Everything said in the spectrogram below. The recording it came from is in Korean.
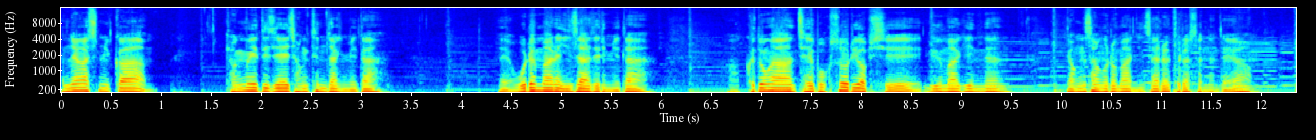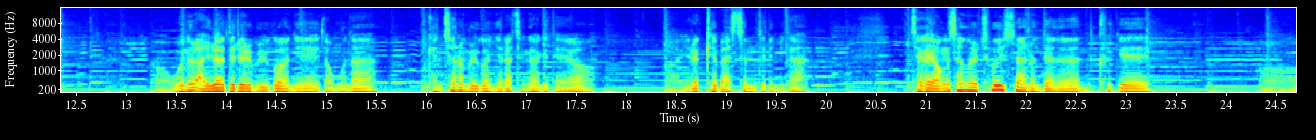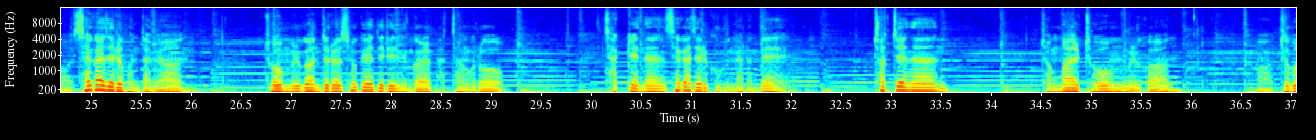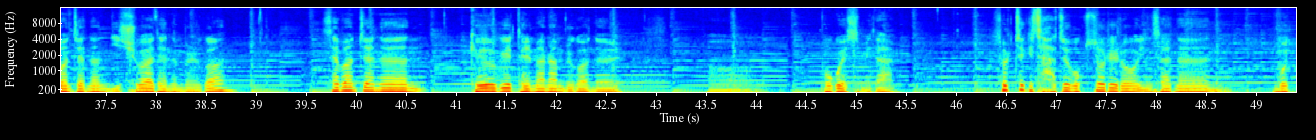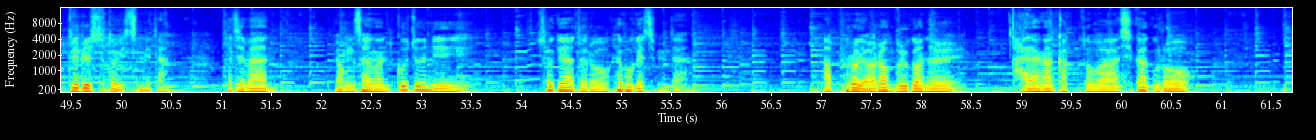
안녕하십니까 경매 DJ 정팀장입니다. 네, 오랜만에 인사드립니다. 어, 그동안 제 목소리 없이 음악이 있는 영상으로만 인사를 드렸었는데요. 어, 오늘 알려드릴 물건이 너무나 괜찮은 물건이라 생각이 돼요. 어, 이렇게 말씀드립니다. 제가 영상을 초이스하는 데는 크게 어, 세 가지를 본다면 좋은 물건들을 소개해드리는 걸 바탕으로 작게는 세 가지를 구분하는데 첫째는 정말 좋은 물건 어, 두 번째는 이슈가 되는 물건 세 번째는 교육이 될 만한 물건을 어, 보고 있습니다. 솔직히 자주 목소리로 인사는 못 드릴 수도 있습니다. 하지만 영상은 꾸준히 소개하도록 해보겠습니다. 앞으로 여러 물건을 다양한 각도와 시각으로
